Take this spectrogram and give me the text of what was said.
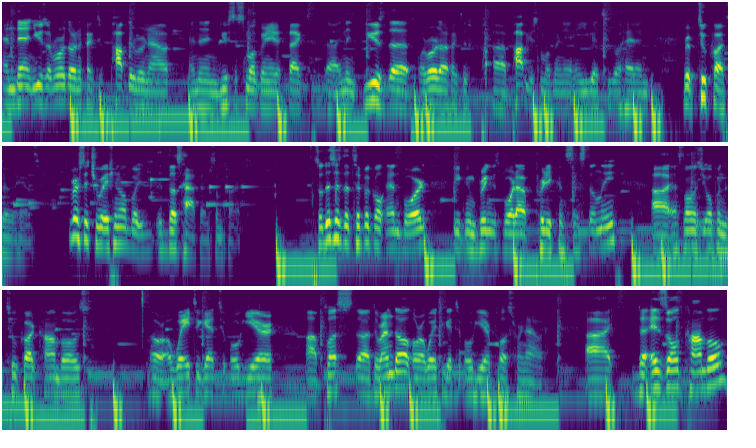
and then use Auroradon effect to pop the Renaud, and then use the smoke grenade effect, uh, and then use the Auroradon effect to uh, pop your smoke grenade, and you get to go ahead and rip two cards out of the hands very situational, but it does happen sometimes. So this is the typical end board. You can bring this board out pretty consistently, uh, as long as you open the two card combos, or a way to get to Ogier uh, plus uh, Durendal, or a way to get to Ogier plus Renaud. Uh, the Isolde combo,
